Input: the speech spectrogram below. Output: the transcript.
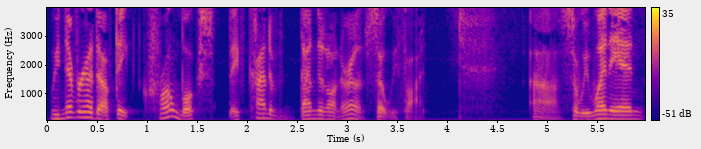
we never had to update Chromebooks. They've kind of done it on their own, so we thought. Uh, so we went in,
